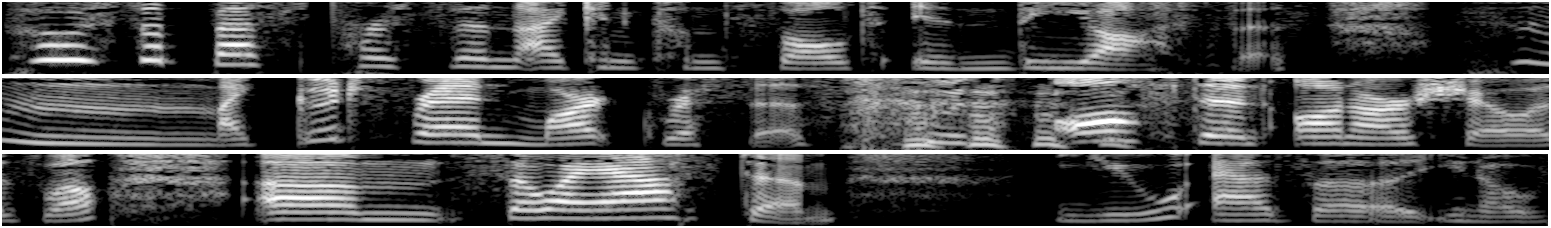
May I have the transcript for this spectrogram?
who's the best person I can consult in the office? Hmm, my good friend Mark Griffiths, who's often on our show as well. Um, so I asked him, you as a, you know,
